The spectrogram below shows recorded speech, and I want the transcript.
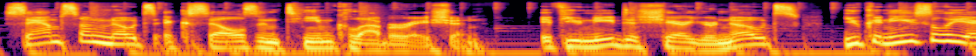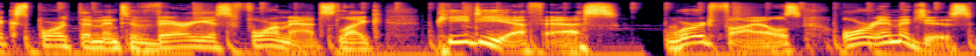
Samsung Notes excels in team collaboration. If you need to share your notes, you can easily export them into various formats like PDFs, Word files, or images,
